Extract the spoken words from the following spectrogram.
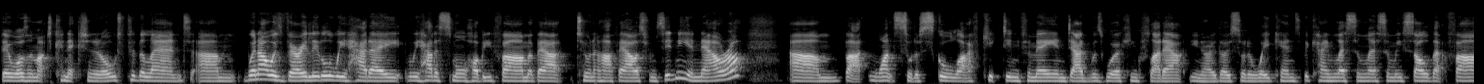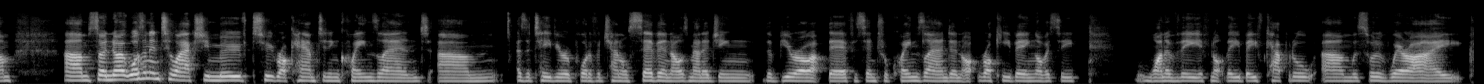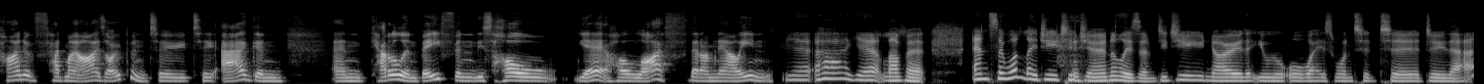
there wasn't much connection at all to the land. Um, when I was very little, we had a we had a small hobby farm about two and a half hours from Sydney in Nowra, um, but once sort of school life kicked in for me and dad was working flat out, you know, those sort of weekends became less and less and we sold that farm. Um, so no, it wasn't until I actually moved to Rockhampton in Queensland um, as a TV reporter for Channel Seven. I was managing the bureau up there for Central Queensland, and Rocky being obviously one of the, if not the beef capital, um, was sort of where I kind of had my eyes open to to ag and and cattle and beef and this whole yeah whole life that i'm now in. Yeah ah yeah love it. And so what led you to journalism? Did you know that you always wanted to do that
